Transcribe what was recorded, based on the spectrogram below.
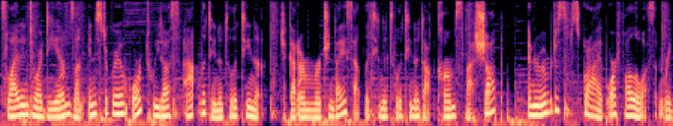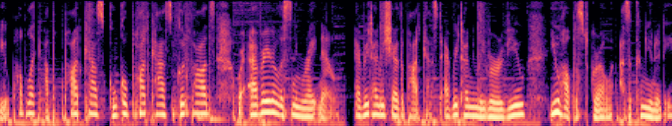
Slide into our DMs on Instagram or tweet us at Latina to Latina. Check out our merchandise at latinatolatina.com slash shop. And remember to subscribe or follow us on RadioPublic, Apple Podcasts, Google Podcasts, Goodpods, wherever you're listening right now. Every time you share the podcast, every time you leave a review, you help us to grow as a community.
